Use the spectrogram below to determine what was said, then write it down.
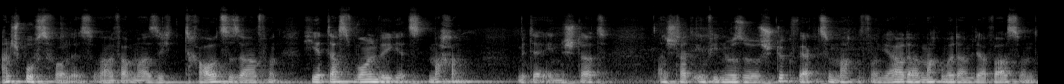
anspruchsvoll ist und einfach mal sich traut zu sagen von hier, das wollen wir jetzt machen mit der Innenstadt, anstatt irgendwie nur so Stückwerk zu machen von ja, da machen wir dann wieder was und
